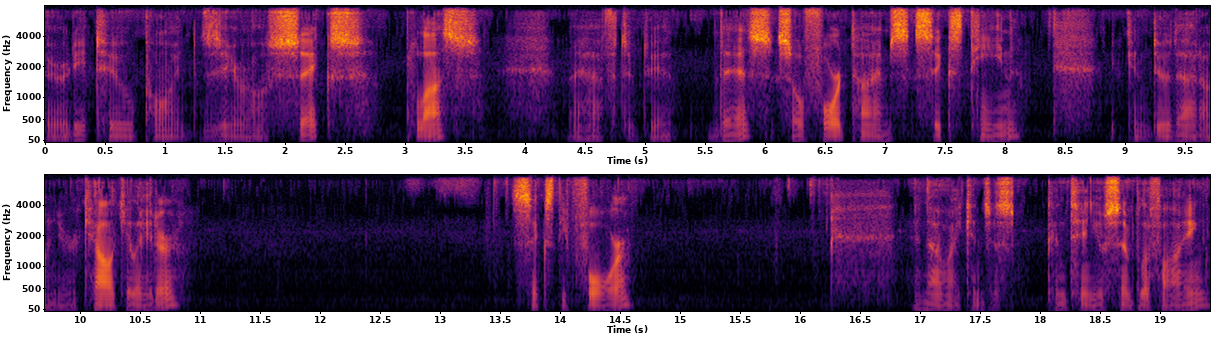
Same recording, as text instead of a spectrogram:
32.06 plus, I have to do this, so 4 times 16. Can do that on your calculator. 64. And now I can just continue simplifying.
